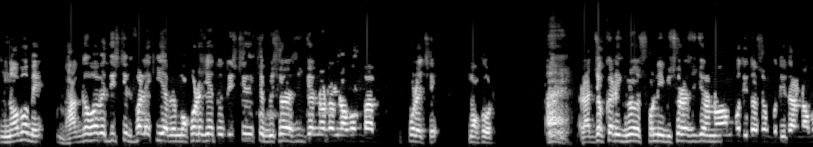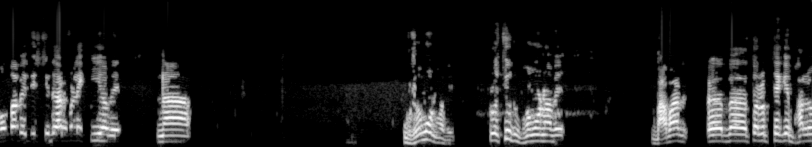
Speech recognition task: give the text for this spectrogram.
নবমে ভাগ্যভাবে দৃষ্টির ফলে কি হবে? মকরে যেহেতু দৃষ্টি দিচ্ছে, বিশ্বরাশির জন্য ওটা নবম ভাব পড়েছে, মকর। রাজ্যকারী গ্রহ শনি বিশ্বরাশির জন্য নবম নবমপতি দশমপতি তার নবম ভাবে দৃষ্টি দেওয়ার ফলে কি হবে? না, ভ্রমণ হবে। প্রচুর ভ্রমণ হবে। বাবার তরফ থেকে ভালো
